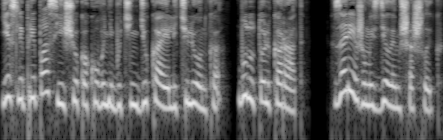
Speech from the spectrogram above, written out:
Если припас еще какого-нибудь индюка или теленка, буду только рад. Зарежем и сделаем шашлык.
